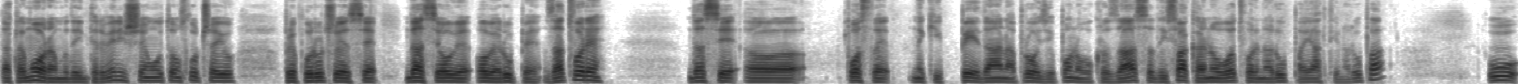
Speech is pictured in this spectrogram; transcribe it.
Dakle, moramo da intervenišemo u tom slučaju. Preporučuje se da se ove, ove rupe zatvore, da se uh, posle nekih 5 dana prođe ponovo kroz zasad i svaka novo otvorena rupa je aktivna rupa. U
